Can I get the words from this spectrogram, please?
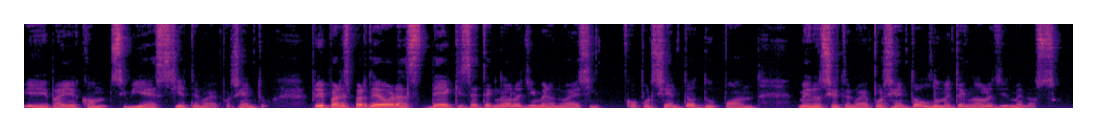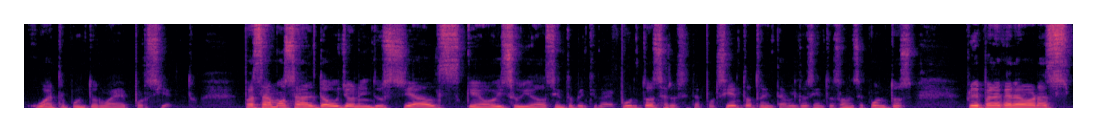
eh, Viacom CBS 7,9%. Principales perdedoras DXC Technology menos 9,5%, DuPont menos 7,9%, Lumen Technologies menos 4,9%. Pasamos al Dow Jones Industrials, que hoy subió 229 puntos, 0,7%, 30.211 puntos. Prepara ganadoras,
